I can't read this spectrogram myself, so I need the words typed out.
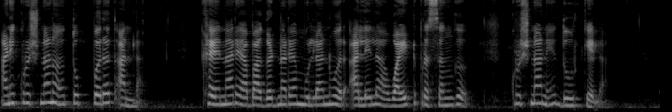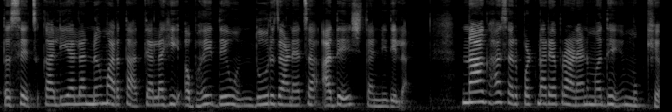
आणि कृष्णानं तो परत आणला. खेळणाऱ्या बागडणाऱ्या मुलांवर आलेला वाईट प्रसंग कृष्णाने दूर केला. तसेच कालियाला न मारता त्यालाही अभय देऊन दूर जाण्याचा आदेश त्यांनी दिला. नाग हा सरपटणाऱ्या प्राण्यांमध्ये मुख्य.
